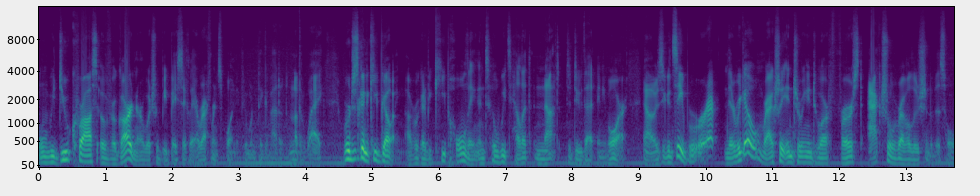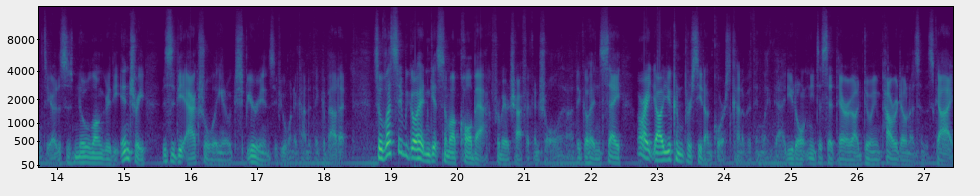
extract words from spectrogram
when we do cross over Gardner, which would be basically a reference point if you want to think about it another way, we're just going to keep going. Uh, we're going to be keep holding until we tell it not to do that anymore. Now, as you can see, there we go. We're actually entering into our first actual revolution of this whole tier. This is no longer the entry. This is the actual, you know, experience, if you want to kind of think about it. So let's say we go ahead and get some uh, call back from air traffic control. Uh, they go ahead and say, all right, y'all, you can proceed on course, kind of a thing like that. You don't need to sit there uh, doing power donuts in the sky.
